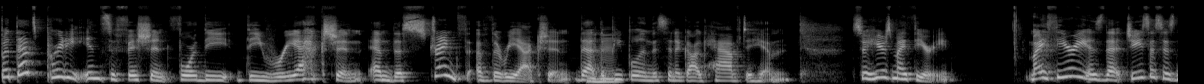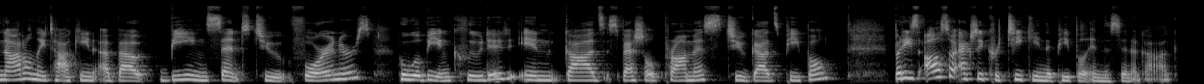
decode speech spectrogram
But that's pretty insufficient for the the reaction and the strength of the reaction that mm-hmm. the people in the synagogue have to him. So here's my theory. My theory is that Jesus is not only talking about being sent to foreigners who will be included in God's special promise to God's people, but he's also actually critiquing the people in the synagogue.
